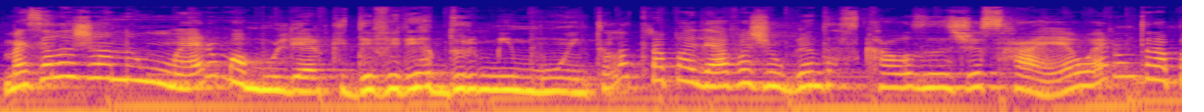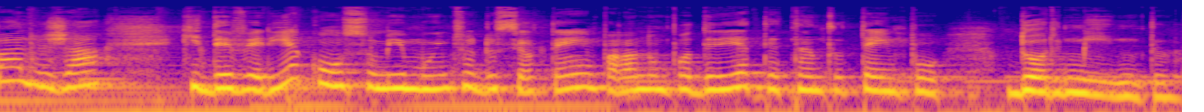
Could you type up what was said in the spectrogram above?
Mas ela já não era uma mulher que deveria dormir muito. Ela trabalhava julgando as causas de Israel. Era um trabalho já que deveria consumir muito do seu tempo. Ela não poderia ter tanto tempo dormindo.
